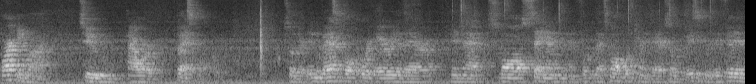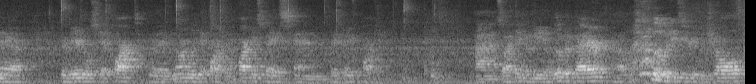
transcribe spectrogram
parking lot to our basketball court. So they're in the basketball court area there, in that small sand and foot, that small footprint there. So basically, they fit in there, their vehicles get parked where they would normally get parked in a parking space, and they pay for parking. So I think it'll be a little bit better, uh, a little bit easier to control,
